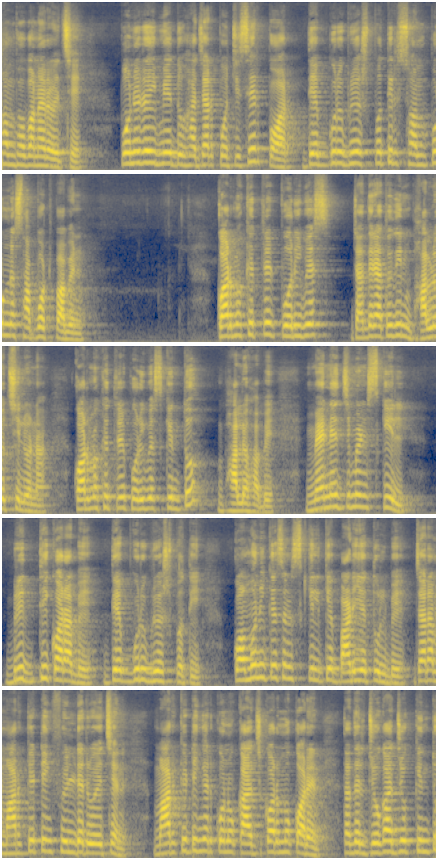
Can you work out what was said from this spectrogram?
সম্ভাবনা রয়েছে। পনেরোই মে দু হাজার পঁচিশের পর দেবগুরু বৃহস্পতির সম্পূর্ণ সাপোর্ট পাবেন। কর্মক্ষেত্রের পরিবেশ যাদের এতদিন ভালো ছিল না, কর্মক্ষেত্রের পরিবেশ কিন্তু ভালো হবে। ম্যানেজমেন্ট স্কিল বৃদ্ধি করাবে দেবগুরু বৃহস্পতি। কমিউনিকেশন স্কিলকে বাড়িয়ে তুলবে। যারা মার্কেটিং ফিল্ডে রয়েছেন মার্কেটিংয়ের কোনো কাজকর্ম করেন, তাদের যোগাযোগ কিন্তু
